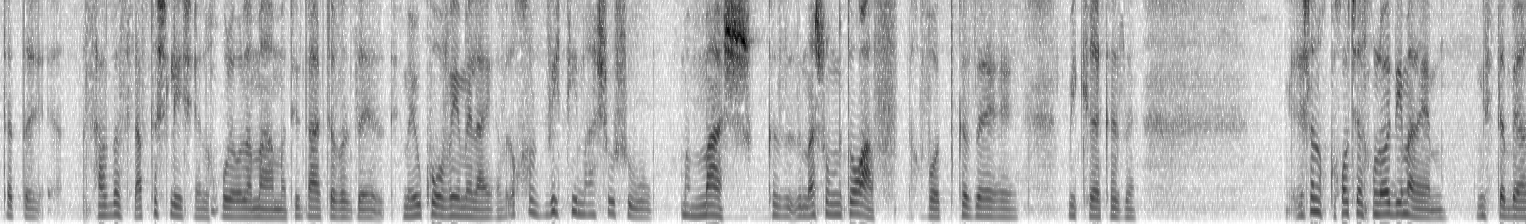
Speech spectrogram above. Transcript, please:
את יודעת, סבא וסבתא שלי שהלכו לעולמם, את יודעת, אבל זה, הם היו קרובים אליי, אבל לא חוויתי משהו שהוא ממש, כזה, זה משהו מטורף, לחוות כזה, מקרה כזה. יש לנו כוחות שאנחנו לא יודעים עליהם, מסתבר,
